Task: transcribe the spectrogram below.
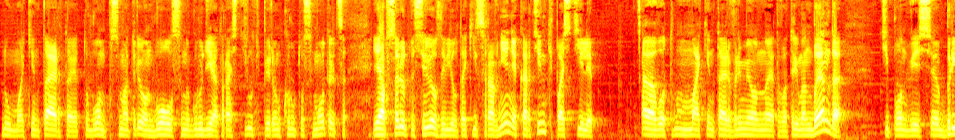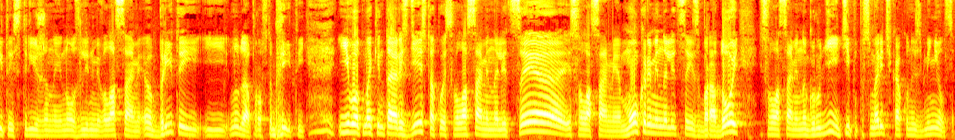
ну, Макентайр-то это, вон, посмотри, он волосы на груди отрастил, теперь он круто смотрится. Я абсолютно серьезно видел такие сравнения, картинки по стиле а, вот Макентайр времен этого Триман Бенда, типа он весь э, бритый, стриженный, но с длинными волосами. Э, бритый и, ну да, просто бритый. И вот Макинтайр здесь такой с волосами на лице, и с волосами мокрыми на лице, и с бородой, и с волосами на груди. И типа, посмотрите, как он изменился.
